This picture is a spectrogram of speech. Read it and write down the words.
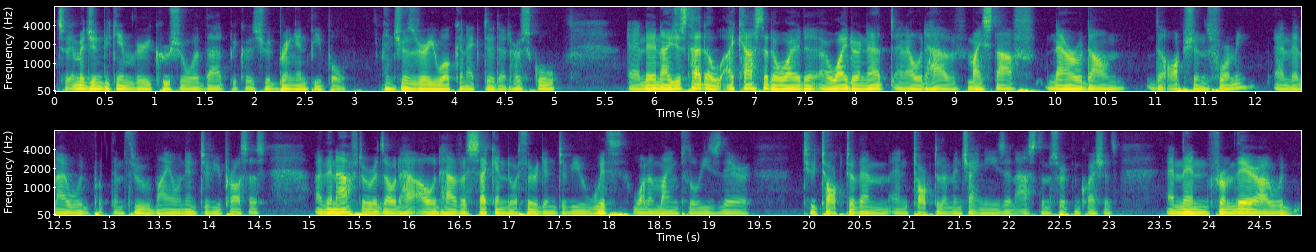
So Imogen became very crucial with that because she would bring in people, and she was very well connected at her school. And then I just had a I casted a wider a wider net, and I would have my staff narrow down the options for me, and then I would put them through my own interview process. And then afterwards, I would ha- I would have a second or third interview with one of my employees there to talk to them and talk to them in Chinese and ask them certain questions. And then from there, I would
